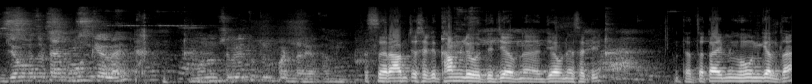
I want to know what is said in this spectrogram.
जेवणाचा टाइम होऊन गेलाय. म्हणून सगळे तुटून पडणार आहे आता मी सर आमच्यासाठी थांबले होते जेवण जेवण्यासाठी. त्यांचा टायमिंग होऊन गेलता.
